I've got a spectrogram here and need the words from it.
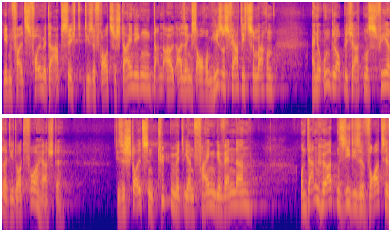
jedenfalls voll mit der Absicht, diese Frau zu steinigen, dann allerdings auch um Jesus fertig zu machen. Eine unglaubliche Atmosphäre, die dort vorherrschte diese stolzen Typen mit ihren feinen Gewändern. Und dann hörten sie diese Worte,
